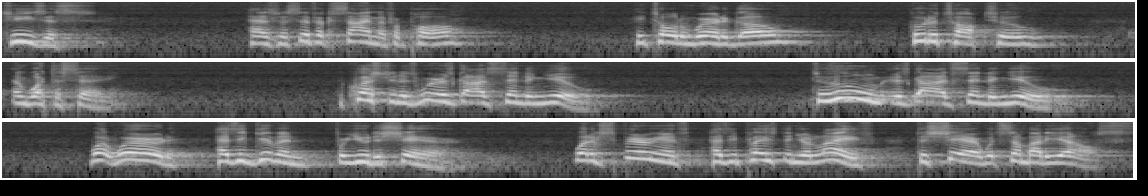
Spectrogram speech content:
Jesus had a specific assignment for Paul. He told him where to go, who to talk to, and what to say. The question is where is God sending you? To whom is God sending you? What word has He given for you to share? What experience has He placed in your life to share with somebody else?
